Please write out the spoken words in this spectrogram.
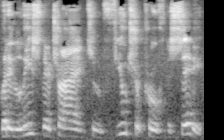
but at least they're trying to future proof the city.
